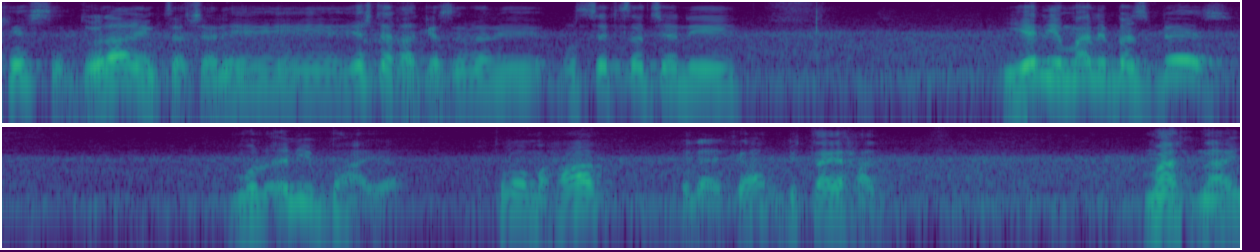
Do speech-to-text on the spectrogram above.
כסף, דולרים קצת, שאני, יש לך כסף ואני רוצה קצת שאני, יהיה לי מה לבזבז. אמר לו, אין לי בעיה. תבוא מחר אליי כאן, בתנאי אחד. מה התנאי?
